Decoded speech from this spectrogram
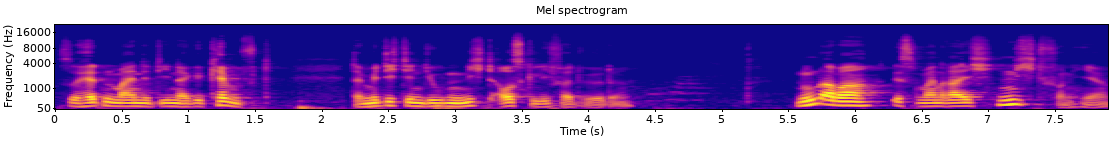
so hätten meine Diener gekämpft, damit ich den Juden nicht ausgeliefert würde. Nun aber ist mein Reich nicht von hier.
